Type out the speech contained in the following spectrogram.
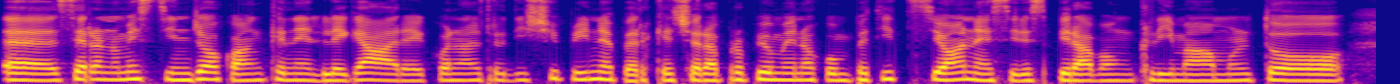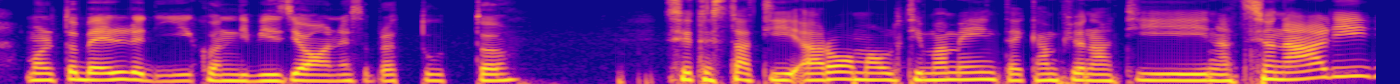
eh, si erano messi in gioco anche nelle gare con altre discipline perché c'era c'era proprio meno competizione e si respirava un clima molto, molto bello e di condivisione soprattutto. Siete stati a Roma ultimamente ai campionati nazionali,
